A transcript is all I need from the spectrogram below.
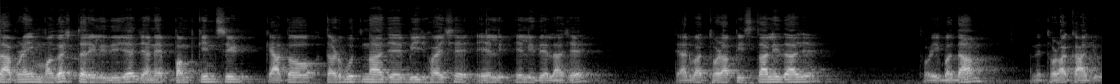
આપણે મગજ તરી લીધી છે, જેને પમ્પકિન સીડ ક્યાં તો તડબૂચના જે બીજ હોય છે, એ એ લીધેલા છે. ત્યારબાદ થોડા પિસ્તા લીધા છે, થોડી બદામ અને થોડા કાજુ.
